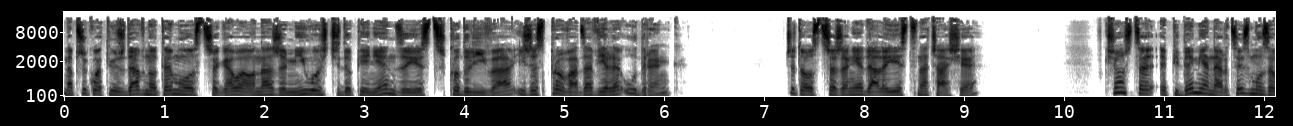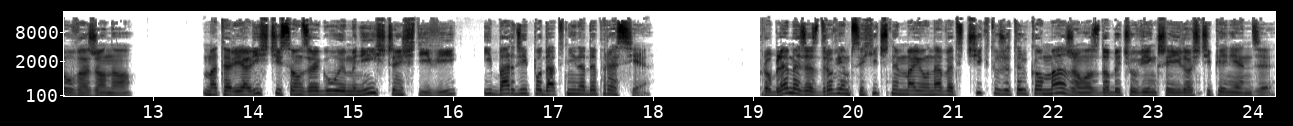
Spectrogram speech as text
Na przykład już dawno temu ostrzegała ona, że miłość do pieniędzy jest szkodliwa i że sprowadza wiele udręk. Czy to ostrzeżenie dalej jest na czasie? Książce Epidemia narcyzmu zauważono, materialiści są z reguły mniej szczęśliwi i bardziej podatni na depresję. Problemy ze zdrowiem psychicznym mają nawet ci, którzy tylko marzą o zdobyciu większej ilości pieniędzy.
